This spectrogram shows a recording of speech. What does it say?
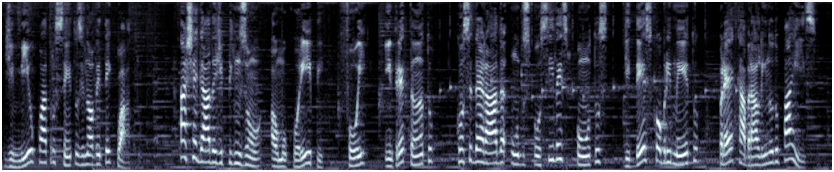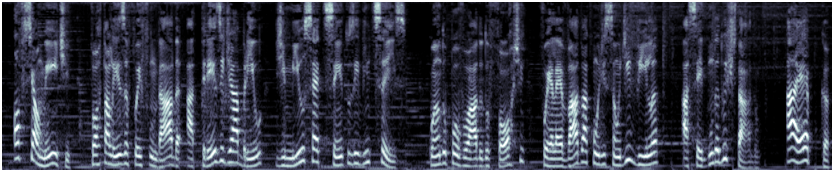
de 1494. A chegada de Pinzon ao Mucuripe foi, entretanto, considerada um dos possíveis pontos de descobrimento pré-cabralino do país. Oficialmente, Fortaleza foi fundada a 13 de abril de 1726, quando o povoado do Forte foi elevado à condição de vila, a segunda do estado. À época,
